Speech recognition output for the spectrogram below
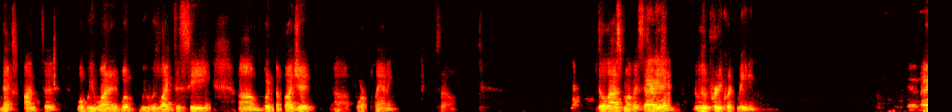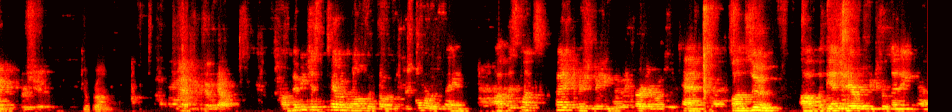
next month to what we wanted, what we would like to see, um, put in the budget, uh, for planning. So. The last month I said, didn't- it was a pretty quick meeting, Yeah, thank you, appreciate it. no problem. I'm gonna have to. Uh, maybe just tailing along with what Mr. Fuller was saying, uh, this month's planning commission meeting, I would encourage everyone to attend, uh, it's on Zoom. Uh, but the engineer will be presenting, uh,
